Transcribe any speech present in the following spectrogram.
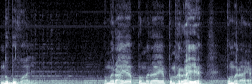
Ну, буває. Помирає, помирає, помирає, помирає.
